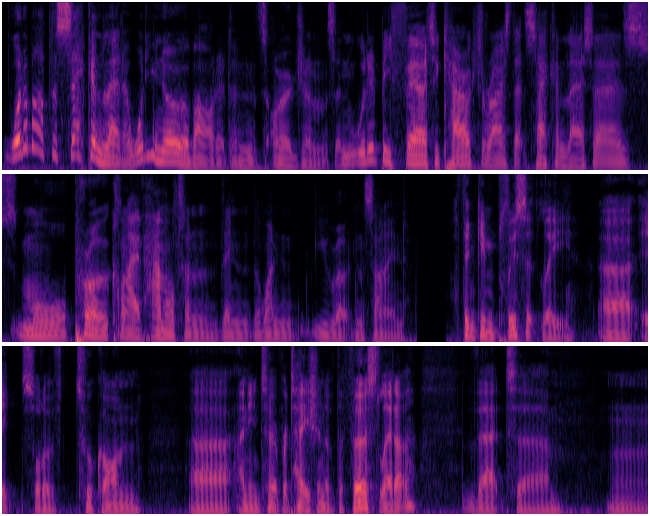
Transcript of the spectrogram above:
what about the second letter? What do you know about it and its origins? And would it be fair to characterize that second letter as more pro Clive Hamilton than the one you wrote and signed? I think implicitly uh, it sort of took on uh, an interpretation of the first letter that. Um, hmm,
